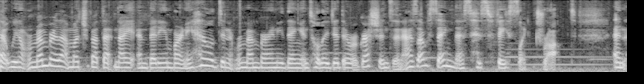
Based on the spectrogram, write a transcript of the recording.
that we don't remember that much about that night, and Betty and Barney Hill didn't remember anything until they did their regressions. And as I was saying this, his face like dropped, and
